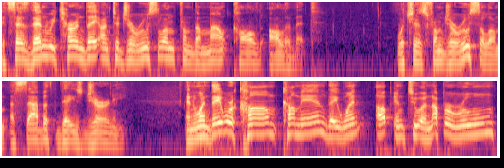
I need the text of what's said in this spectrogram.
it says, Then returned they unto Jerusalem from the mount called Olivet, which is from Jerusalem a Sabbath day's journey. And when they were come, come in, they went up into an upper room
